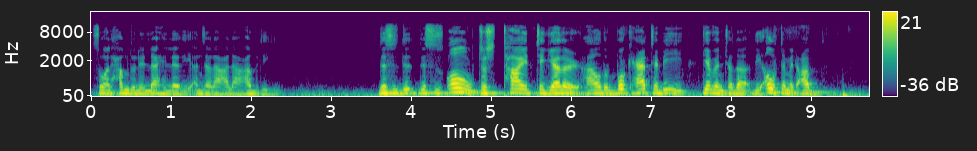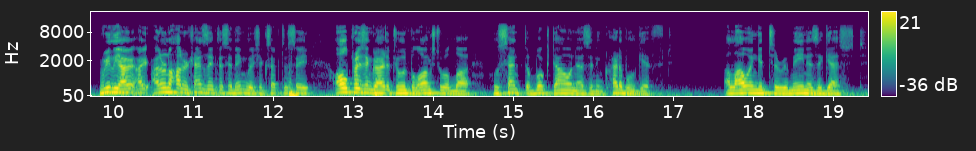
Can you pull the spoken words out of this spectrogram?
So Alhamdulillah alladhi anzala ala abdihi. This is, this is all just tied together, how the book had to be given to the, the ultimate abd. Really, I, I, I don't know how to translate this in English except to say, all praise and gratitude belongs to Allah who sent the book down as an incredible gift, allowing it to remain as a guest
